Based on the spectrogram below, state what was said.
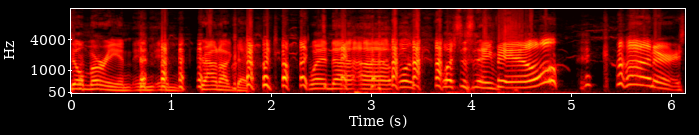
Bill Murray in, in, in Groundhog Day. When uh, uh, what, what's his name? Phil Connors,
